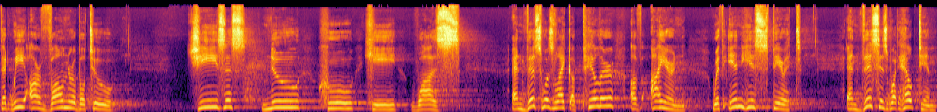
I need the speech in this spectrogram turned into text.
that we are vulnerable to. Jesus knew who he was. And this was like a pillar of iron within his spirit. And this is what helped him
